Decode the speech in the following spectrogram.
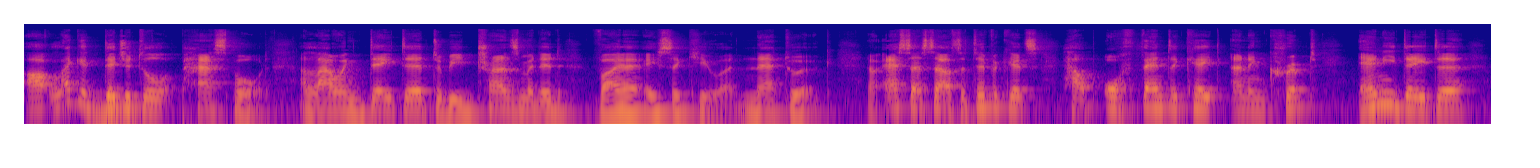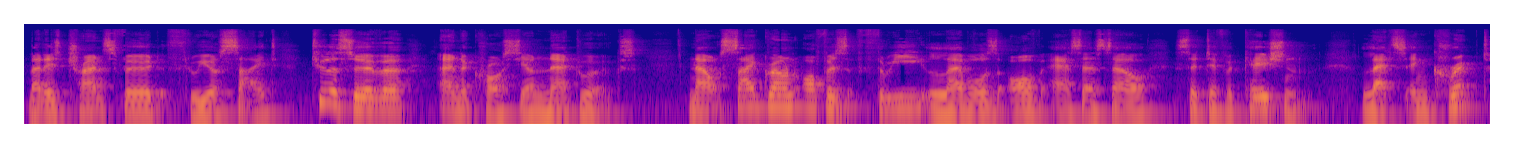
are like a digital passport, allowing data to be transmitted via a secure network. Now SSL certificates help authenticate and encrypt any data that is transferred through your site to the server and across your networks. Now, SiteGround offers three levels of SSL certification. Let's Encrypt,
